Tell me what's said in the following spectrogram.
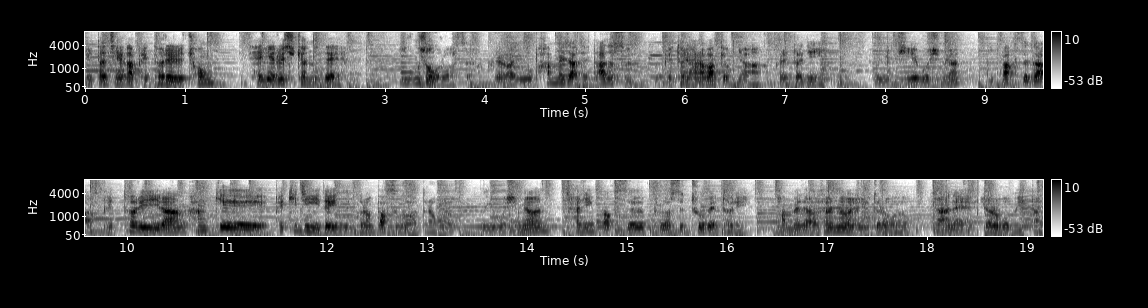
일단 제가 배터리를 총 3개를 시켰는데 이구성으로 왔어요. 그래가지고 판매자한테 따졌어요. 왜 배터리 하나밖에 없냐? 그랬더니 여기 뒤에 보시면 이 박스가 배터리랑 함께 패키징이 되어 있는 그런 박스인 것 같더라고요. 여기 보시면 차징 박스 플러스 2 배터리 판매자가 설명을 해주더라고요. 이 안에 열어보면 있다고.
